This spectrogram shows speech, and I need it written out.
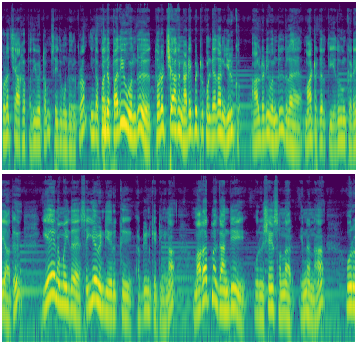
தொடர்ச்சியாக பதிவேற்றம் செய்து கொண்டு இருக்கிறோம் இந்த இந்த பதிவு வந்து தொடர்ச்சியாக நடைபெற்று கொண்டே தான் இருக்கும். ஆல்ரெடி வந்து இதில் மாற்று கருத்து எதுவும் கிடையாது. ஏன் நம்ம இதை செய்ய வேண்டியிருக்கு அப்படின்னு கேட்டிங்கன்னா மகாத்மா காந்தி ஒரு விஷயம் சொன்னார். என்னென்னா ஒரு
